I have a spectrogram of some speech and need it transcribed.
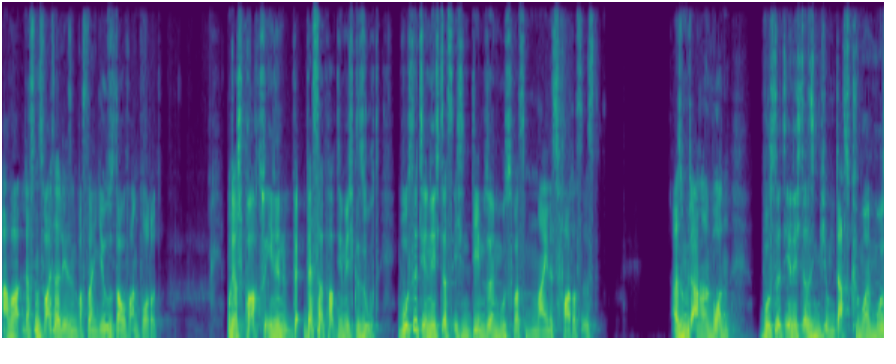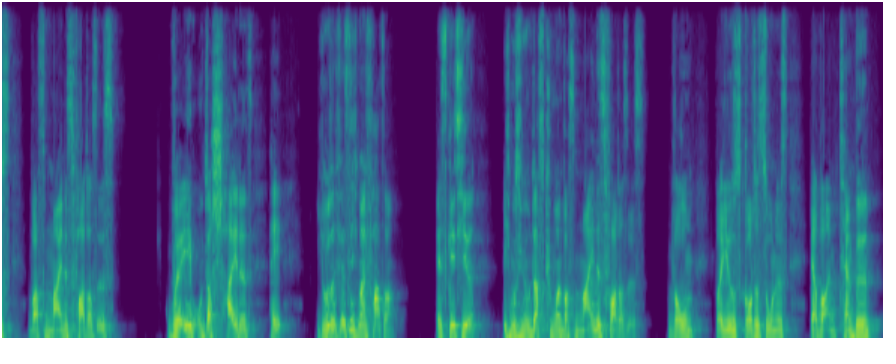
Aber lass uns weiterlesen, was dann Jesus darauf antwortet. Und er sprach zu ihnen, weshalb habt ihr mich gesucht? Wusstet ihr nicht, dass ich in dem sein muss, was meines Vaters ist? Also mit anderen Worten, wusstet ihr nicht, dass ich mich um das kümmern muss, was meines Vaters ist? Wo er eben unterscheidet, hey, Josef ist nicht mein Vater. Es geht hier, ich muss mich um das kümmern, was meines Vaters ist. Warum? Weil Jesus Gottes Sohn ist. Er war im Tempel.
